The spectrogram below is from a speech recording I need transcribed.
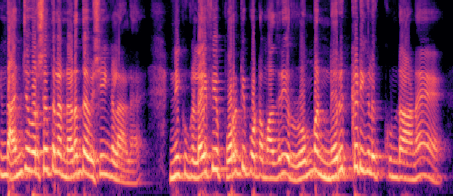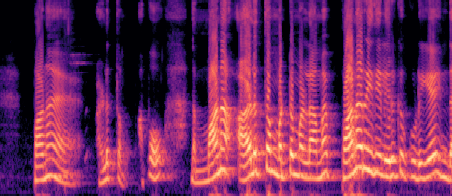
இந்த அஞ்சு வருஷத்தில் நடந்த விஷயங்களால் இன்றைக்கி உங்கள் லைஃபையே புரட்டி போட்ட மாதிரி ரொம்ப நெருக்கடிகளுக்குண்டான பண அழுத்தம். அப்போது இந்த மன அழுத்தம் மட்டுமல்லாமல் பண ரீதியில் இருக்கக்கூடிய இந்த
